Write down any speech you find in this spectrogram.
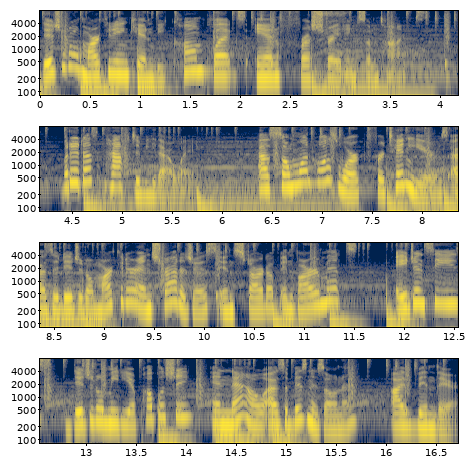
digital marketing can be complex and frustrating sometimes. But it doesn't have to be that way. As someone who has worked for 10 years as a digital marketer and strategist in startup environments, agencies, digital media publishing, and now as a business owner, I've been there.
